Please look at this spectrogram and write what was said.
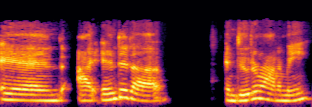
And I ended up in Deuteronomy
